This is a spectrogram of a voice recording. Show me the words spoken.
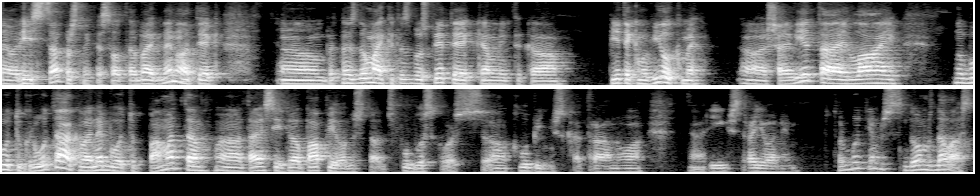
nevar īsti saprast, nekas vēl tā baigi nenotiek, uh, bet nu, es domāju, ka tas būs pietiekami, kā, pietiekama vilkme uh, šai vietai, lai uh, nu, būtu grūtāk vai nebūtu pamata taisīt vēl papildus tādus publiskos klubiņus katrā no Rīgas rajoniem. Varbūt jums domas dalās.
